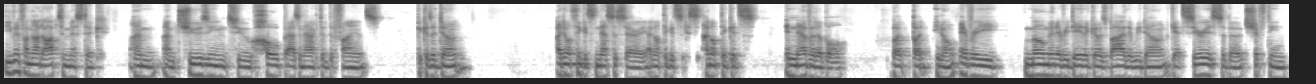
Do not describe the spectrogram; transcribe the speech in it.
even if I'm not optimistic, I'm I'm choosing to hope as an act of defiance because I don't I don't think it's necessary. I don't think it's, it's I don't think it's inevitable but but you know every moment every day that goes by that we don't get serious about shifting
